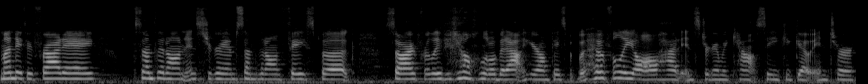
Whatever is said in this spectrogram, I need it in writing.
Monday through Friday something on Instagram, something on Facebook. Sorry for leaving y'all a little bit out here on Facebook, but hopefully y'all had Instagram accounts so you could go enter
